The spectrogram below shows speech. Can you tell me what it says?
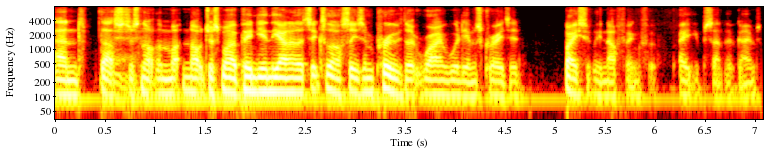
And that's just not the, not just my opinion. The analytics last season proved that Ryan Williams created basically nothing for 80% of games.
